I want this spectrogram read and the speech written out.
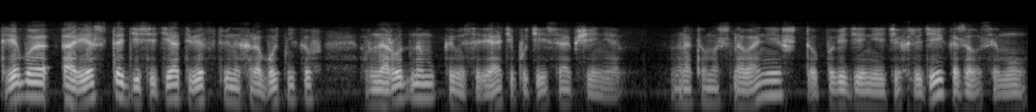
требуя ареста 10 ответственных работников в Народном комиссариате путей сообщения. На том основании, что поведение этих людей казалось ему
